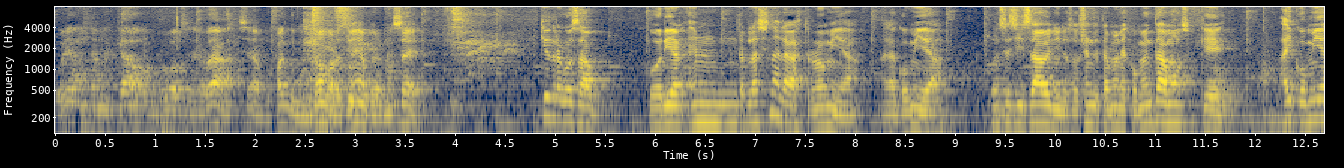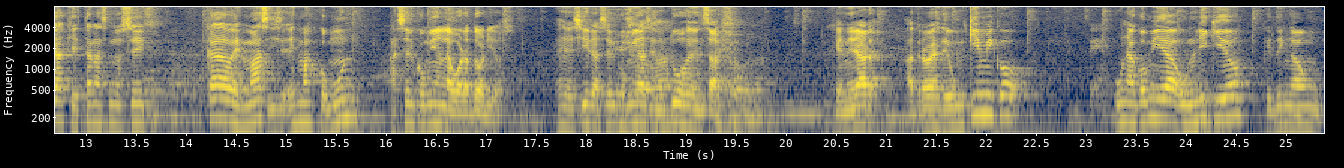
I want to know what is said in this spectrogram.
Podríamos estar mezclados con robots, de verdad. O sea, falta un montón para 100 años, pero no sé. ¿Qué otra cosa podrían, en relación a la gastronomía, a la comida, no sé si saben y los oyentes también les comentamos, que hay comidas que están haciéndose cada vez más y es más común hacer comida en laboratorios. Es decir, hacer comidas en tubos de ensayo. Generar a través de un químico una comida, un líquido que tenga un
